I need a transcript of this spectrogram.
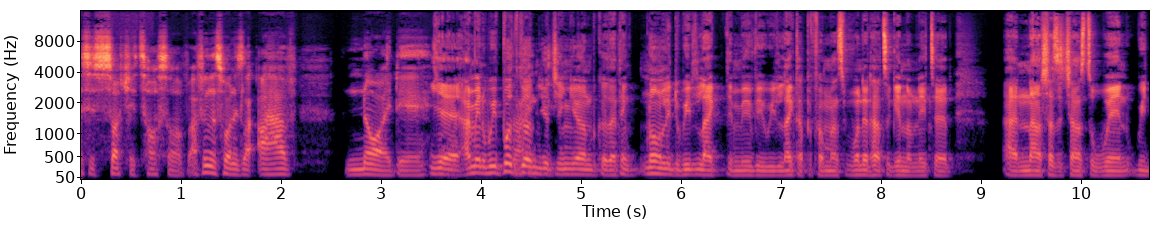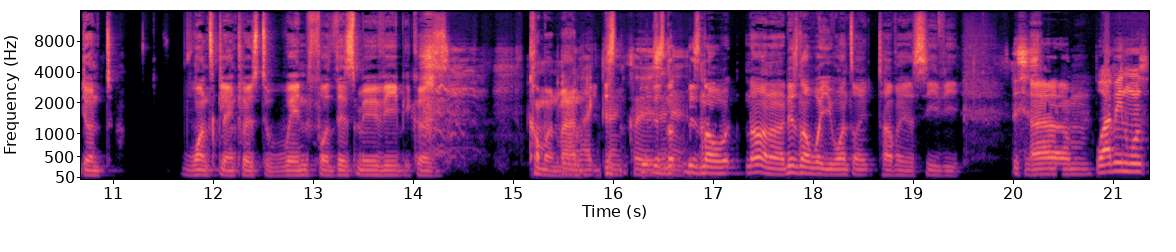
This is such a toss up. I think this one is like I have no idea. Yeah, I mean, we both Like- Eugene Yeon because I think not only do we like the movie, we like her performance. We wanted her to get nominated, and now she has a chance to win. We don't want Glenn Close to win for this movie because, come on, man, like this, Close, this, is not, this is not no no this is not what you want on, to have on your CV. This is. Um, well, I mean, once,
